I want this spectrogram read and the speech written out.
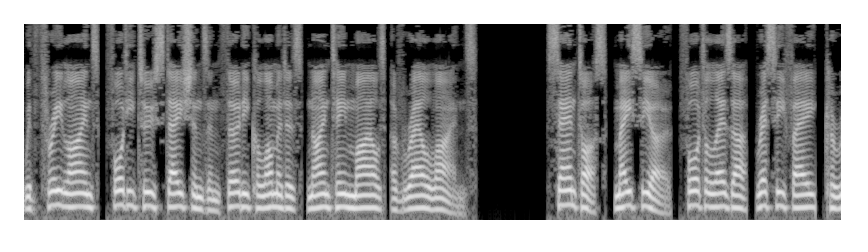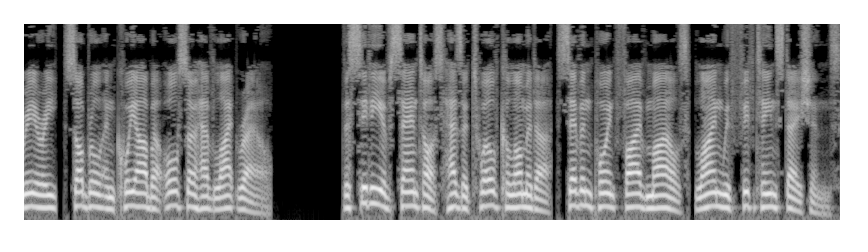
with three lines, 42 stations and 30 kilometers (19 miles) of rail lines. Santos, Maceió, Fortaleza, Recife, Cariri, Sobral and Cuiabá also have light rail. The city of Santos has a 12-kilometer (7.5 miles) line with 15 stations.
